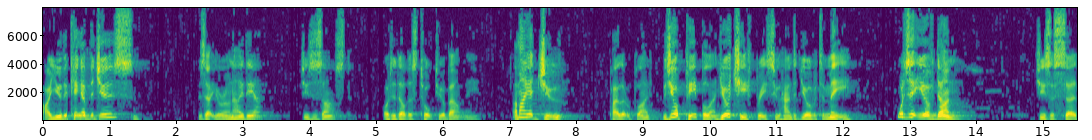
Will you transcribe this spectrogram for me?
Are you the king of the Jews? Is that your own idea? Jesus asked. Or did others talk to you about me? Am I a Jew? Pilate replied. It was your people and your chief priests who handed you over to me. What is it you have done? Jesus said,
